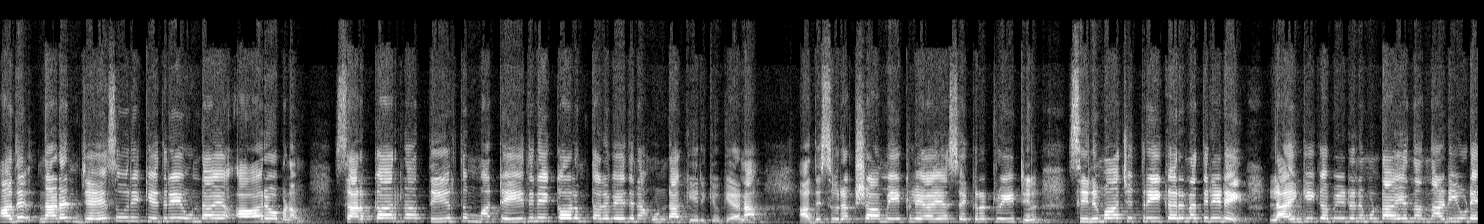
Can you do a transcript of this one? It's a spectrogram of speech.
അതിൽ നടൻ ജയസൂര്യക്കെതിരെ ഉണ്ടായ ആരോപണം സർക്കാരിന് തീർത്തും മറ്റേതിനേക്കാളും തലവേദന ഉണ്ടാക്കിയിരിക്കുകയാണ്. അതിസുരക്ഷാ മേഖലയായ സെക്രട്ടേറിയറ്റിൽ സിനിമാ ചിത്രീകരണത്തിനിടെ ലൈംഗിക പീഡനമുണ്ടായെന്ന നടിയുടെ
